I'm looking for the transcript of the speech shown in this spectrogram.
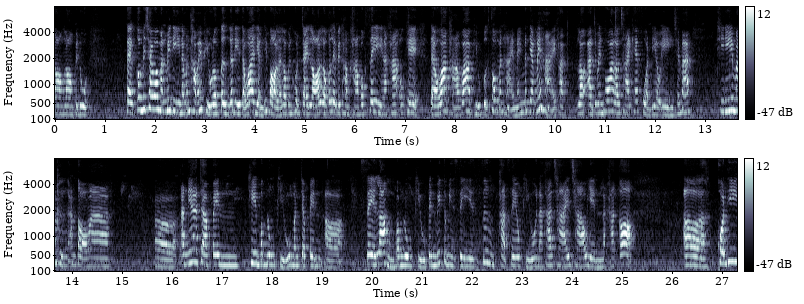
ลองลองไปดู แต่ก็ไม่ใช่ว่ามันไม่ดีนะ มันทำให้ผิวเราตึงก็ดี แต่ว่าอย่างที่บอกแล้วเราเป็นคนใจร้อน เราก็เลยไปทำคาร์บ็อกซี่นะคะ โอเค แต่ว่าถามว่าผิวเปลือกส้มมันหายไหม มันยังไม่หายค่ะ เราอาจจะเป็นเพราะว่าเราใช้แค่ขวดเดียวเองใช่ไหมทีนี้มาถึงอันต่อมาเอ่ออันนี้จะเป็นครีมบำรุงผิว มันจะเป็นเอ่อเซรั่มบำรุงผิวเป็นวิตามินซี ซึ่งผัดเซลล์ผิวนะคะ ใช้เช้าเย็นนะคะ ก็ คนที่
